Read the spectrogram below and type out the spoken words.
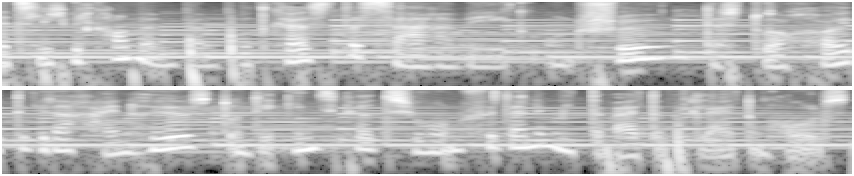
Herzlich willkommen beim Podcast Der Sarah Weg und schön, dass du auch heute wieder reinhörst und dir Inspiration für deine Mitarbeiterbegleitung holst.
